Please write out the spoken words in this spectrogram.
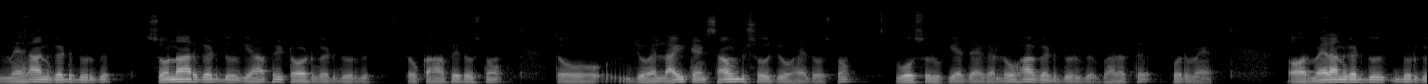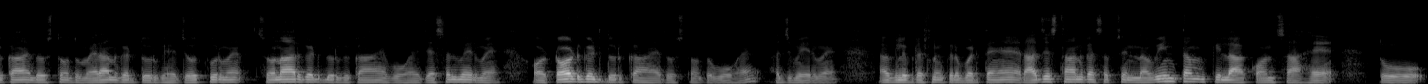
मेहरानगढ़ दुर्ग, सोनारगढ़ दुर्ग या फिर टॉडगढ़ दुर्ग? तो कहाँ पे दोस्तों? तो जो है लाइट एंड साउंड शो जो है दोस्तों, वो शुरू किया जाएगा लोहागढ़ दुर्ग, भरतपुर में। और मेहरानगढ़ दुर्ग कहाँ है दोस्तों? तो मेहरानगढ़ दुर्ग है जोधपुर में, सोनारगढ़ दुर्ग कहाँ है? वो है जैसलमेर में और टॉडगढ़ दुर्ग कहाँ है दोस्तों? तो वो है अजमेर में। अगले प्रश्न की तरफ़ बढ़ते हैं। राजस्थान का सबसे नवीनतम किला कौन सा है? तो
